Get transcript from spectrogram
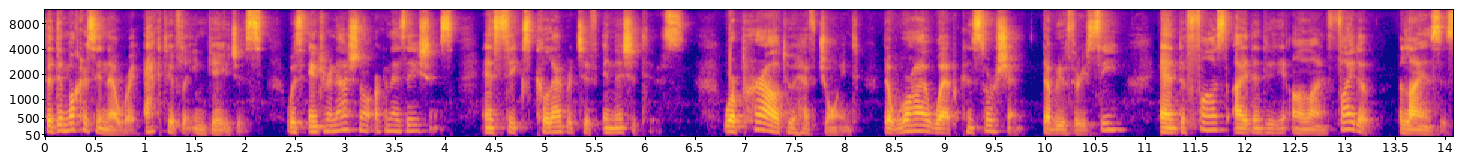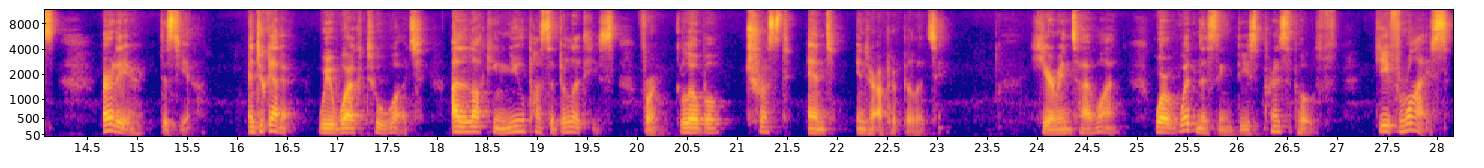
The Democracy Network actively engages with international organizations and seeks collaborative initiatives. We're proud to have joined the World Web Consortium, W3C, and the Fast Identity Online FIDO alliances earlier this year. And together, we work towards unlocking new possibilities for global trust and interoperability. Here in Taiwan, we're witnessing these principles give rise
